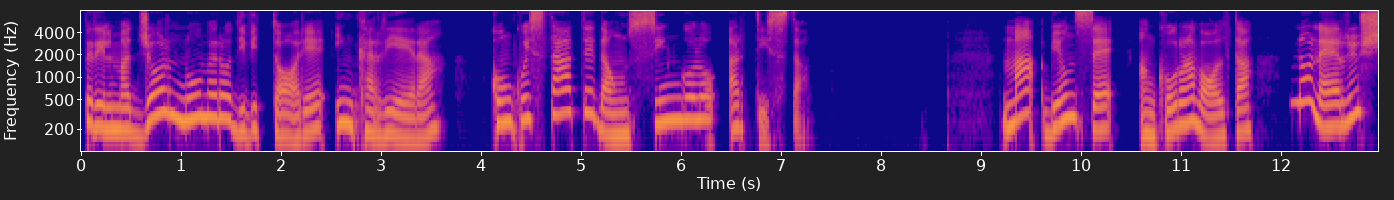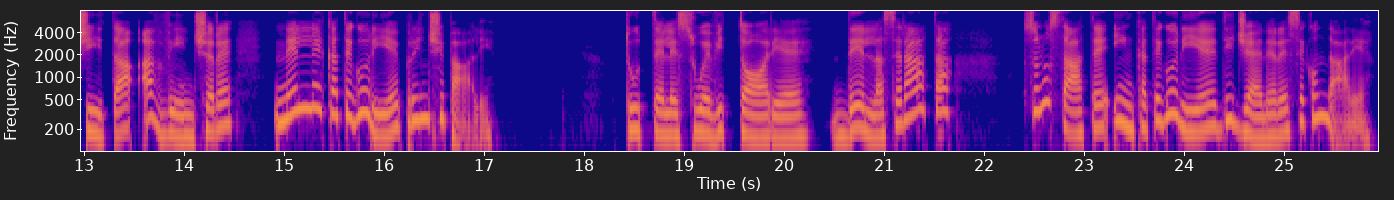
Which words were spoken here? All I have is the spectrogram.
per il maggior numero di vittorie in carriera conquistate da un singolo artista. Ma Beyoncé, ancora una volta, non è riuscita a vincere nelle categorie principali. Tutte le sue vittorie della serata sono state in categorie di genere secondarie.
